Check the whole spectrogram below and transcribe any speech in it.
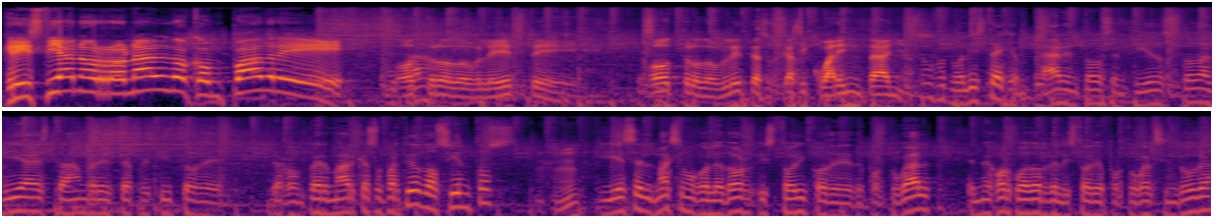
Cristiano Ronaldo, compadre. Otro doblete. Otro doblete a sus casi 40 años. Es un futbolista ejemplar en todos sentidos. Todavía esta hambre, este apetito de, romper marcas. Su partido 200 y es el máximo goleador histórico de, de Portugal, el mejor jugador de la historia de Portugal sin duda.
